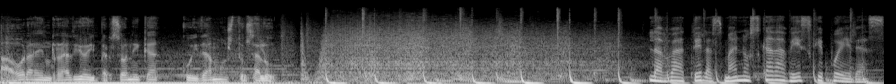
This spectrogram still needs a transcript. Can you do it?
Ahora en Radio Hipersónica, cuidamos tu salud. Lávate las manos cada vez que puedas.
